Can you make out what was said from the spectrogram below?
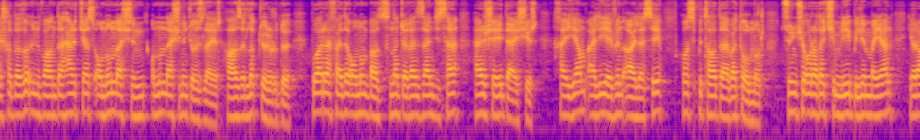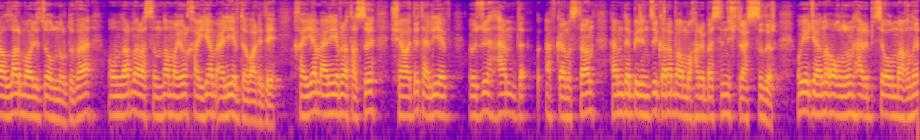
yaşadığı ünvanda hər kəs onun nəşini, onun nəşini gözləyir, hazırlıq görürdü. Bu ərəfədə onun bacısına gələn zəng isə hər şeyi dəyişir. Xəyyam Əliyevin ailəsi hospitala dəvət olunur. Çünki orada kimliyi bilinməyən yaralılar müalicə olunurdu və onların arasında mayor Xəyyam Əliyev də var idi. Xəyyam Əliyevin atası Şəhadət Əliyev özü həm də Əfqanıstan, həm də 1-ci Qarabağ müharibəsinin iştirakçısıdır. O yeganə oğlunun hərbiçi olmağını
